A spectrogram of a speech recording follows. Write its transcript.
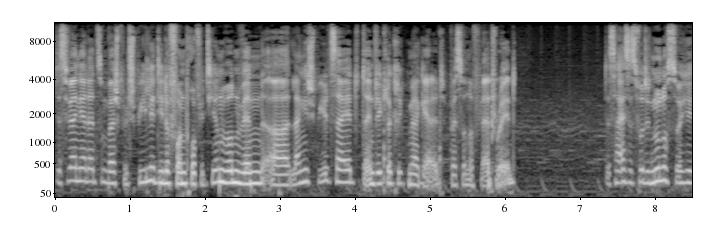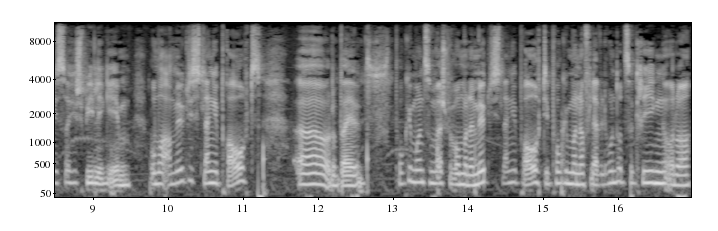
Das wären ja dann zum Beispiel Spiele, die davon profitieren würden, wenn äh, lange Spielzeit, der Entwickler kriegt mehr Geld bei so einer Flatrate. Das heißt, es würde nur noch solche, solche Spiele geben, wo man auch möglichst lange braucht, äh, oder bei Pokémon zum Beispiel, wo man dann möglichst lange braucht, die Pokémon auf Level 100 zu kriegen oder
